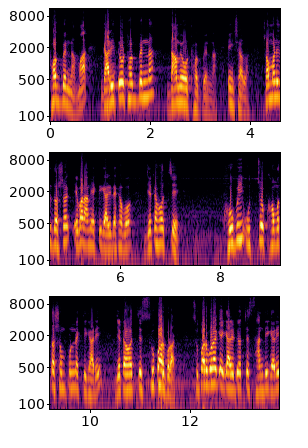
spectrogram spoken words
ঠকবেন না। মা, গাড়িতেও ঠকবেন না, দামেও ঠকবেন না ইনশাল্লাহ সম্মানিত দর্শক, এবার আমি একটি গাড়ি দেখাবো, যেটা হচ্ছে খুবই উচ্চ ক্ষমতা সম্পন্ন একটি গাড়ি, যেটা হচ্ছে সুপার বোরাক। সুপার বোরাক এই গাড়িটি হচ্ছে সান্ডি গাড়ি।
